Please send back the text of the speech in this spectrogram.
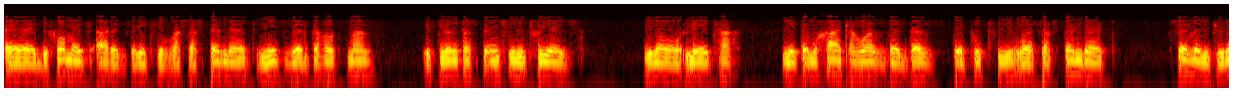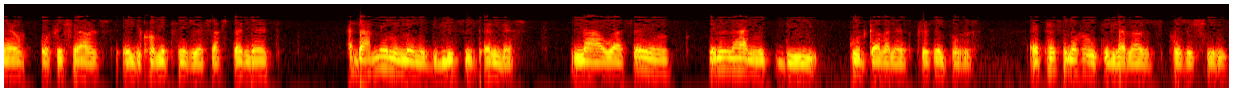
Uh, the former HR executive was suspended. Ms. Zelda Holtzman is still on suspension two years, you know, later. Mr. Mukhatla, who was the deputy, was suspended. Seven junior officials in the committees were suspended. There are many, many. The is endless. Now we are saying, in line with the good governance principles, a person of Mgidlana's position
